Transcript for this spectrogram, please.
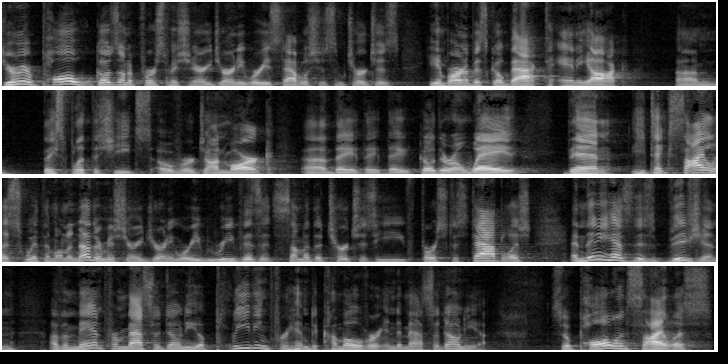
Do you remember Paul goes on a first missionary journey where he establishes some churches? He and Barnabas go back to Antioch. Um, they split the sheets over John Mark. Uh, they, they, they go their own way. Then he takes Silas with him on another missionary journey where he revisits some of the churches he first established. And then he has this vision of a man from Macedonia pleading for him to come over into Macedonia. So Paul and Silas,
